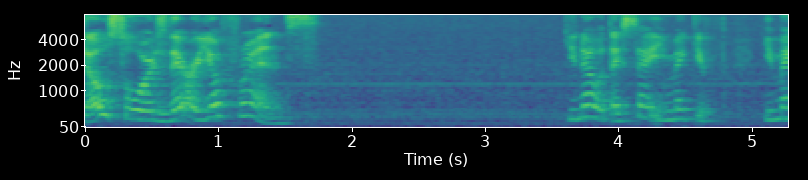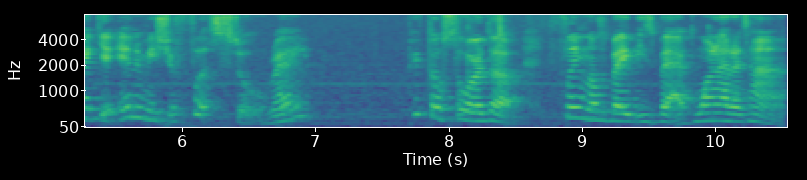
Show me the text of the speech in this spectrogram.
Those swords, they are your friends. You know what they say, you make your you make your enemies your footstool, right? Pick those swords up, fling those babies back one at a time.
